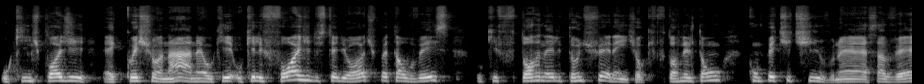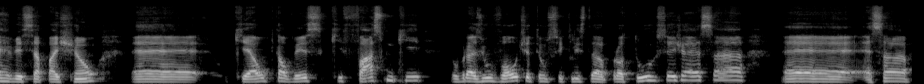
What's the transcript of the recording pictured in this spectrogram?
o que a gente pode é, questionar, né? O que, o que ele foge do estereótipo é talvez o que torna ele tão diferente, é o que torna ele tão competitivo, né? Essa verve, essa paixão, é, que é o que talvez que faz com que o Brasil volte a ter um ciclista Pro Tour, seja essa é, essa,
